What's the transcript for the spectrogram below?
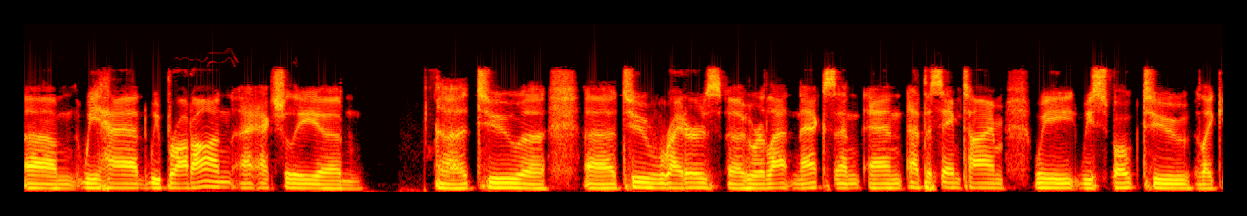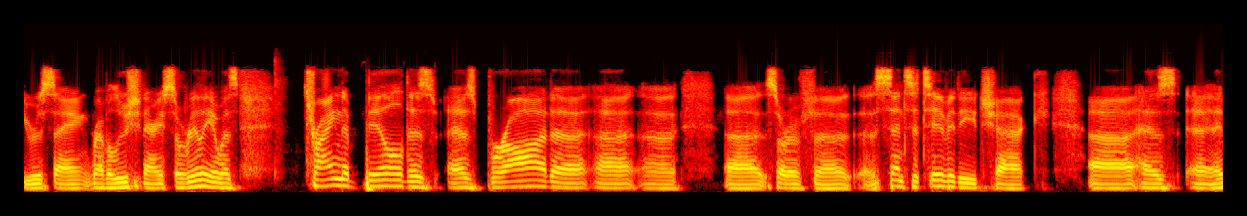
Um, we had we brought on actually. Um, uh, two uh, uh, two writers uh, who are Latinx, and and at the same time we we spoke to like you were saying revolutionary. So really, it was trying to build as as broad a, a, a, sort of sensitivity check uh, as uh,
